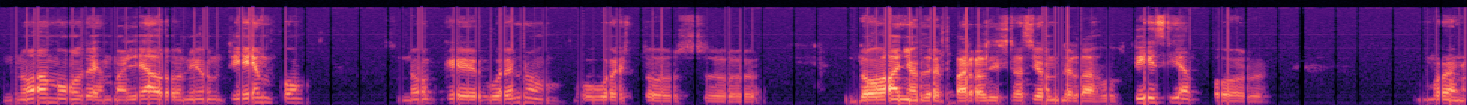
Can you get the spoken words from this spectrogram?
no hemos desmayado ni un tiempo, sino que, bueno, hubo estos uh, dos años de paralización de la justicia por, bueno,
